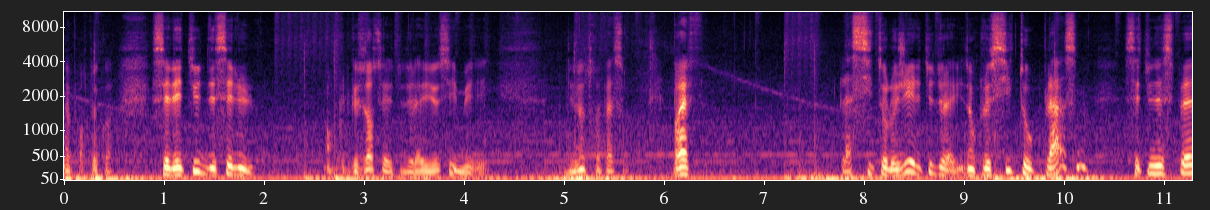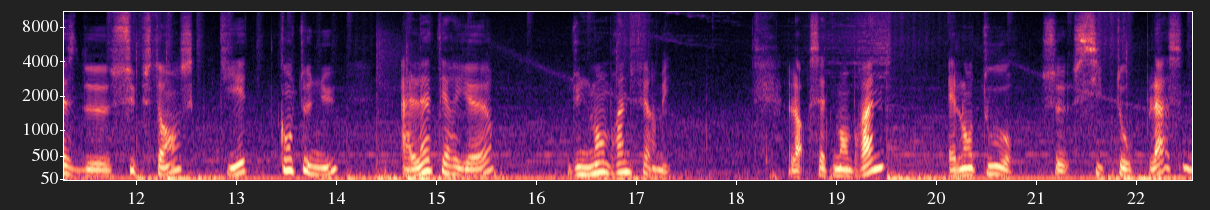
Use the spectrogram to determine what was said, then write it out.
N'importe quoi. C'est l'étude des cellules. En quelque sorte, c'est l'étude de la vie aussi, mais d'une autre façon. Bref, la cytologie est l'étude de la vie. Donc le cytoplasme, c'est une espèce de substance qui est contenue à l'intérieur d'une membrane fermée. Alors cette membrane, elle entoure ce cytoplasme,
